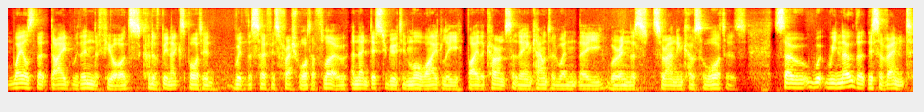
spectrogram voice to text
Whales that died within the fjords could have been exported with the surface freshwater flow and then distributed more widely by the currents that they encountered when they were in the surrounding coastal waters. So we know that this event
